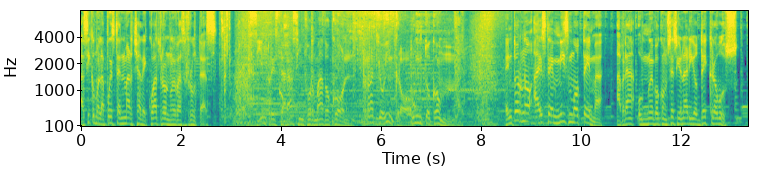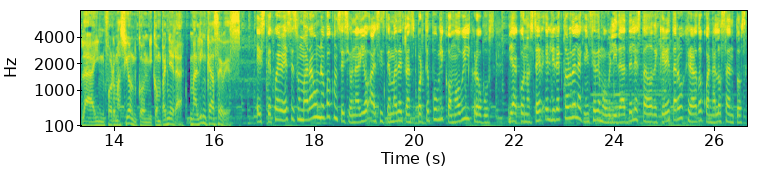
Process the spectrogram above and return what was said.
así como la puesta en marcha de cuatro nuevas rutas. Siempre estarás informado con radioincro.com. En torno a este mismo tema, habrá un nuevo concesionario de Crobús. La información con mi compañera Malinka Aceves. Este jueves se sumará un nuevo concesionario al sistema de transporte público móvil Crobus, de a conocer el director de la Agencia de Movilidad del Estado de Querétaro, Gerardo Cuanalo Santos,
